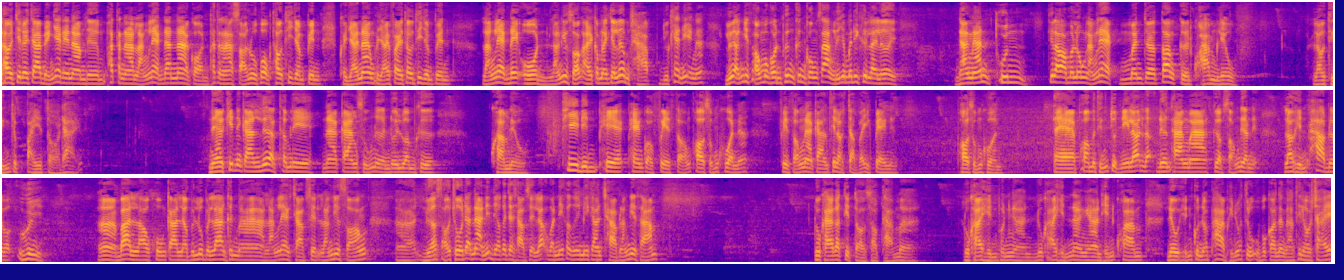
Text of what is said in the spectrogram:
เราเจรจาแบ่งแยกในนามเดิม พัฒนาหลังแรกด้านหน้าก่อน พัฒนาสารูปโภคเท่าที่จำเป็น ขยายน้ำขยายไฟเท่าที่จำเป็น หลังแรกได้โอน หลังที่สองอาจกำลังจะเริ่มฉาบอยู่แค่นี้เองนะหรือหลังที่สองบางคนเพิ่งขึ้นโครงสร้างหรือยังไม่ได้ขึ้นอะไรเลย ดังนั้นทุนที่เราเอามาลงหลังแรกมันจะต้องเกิดความเร็ว เราถึงจะไปต่อได้ แนวคิดในการเลือกทำเลนากลางสูงเนินโดยรวมคือความเร็ว ที่ดินแพงแพงกว่าเฟสสองพอสมควรนะเฟสสองนากลางที่เราจับไว้อีกแปลงหนึ่งพอสมควร แต่พอมาถึงจุดนี้แล้วเดินทางมาเกือบสองเดือนเนี่ยเราเห็นภาพเลยว่าเอ้ยอบ้านเราโครงการเราเป็นรูปเป็นร่างขึ้นมา หลังแรกฉาบเสร็จหลังที่สองอเหลือเสาโชว์ด้านหน้านิดเดียวก็จะฉาบเสร็จแล้ววันนี้ก็เลยมีการฉาบหลังที่สาม ลูกค้าก็ติดต่อสอบถามมา ลูกค้าเห็นผลงาน ลูกค้าเห็นหน้างาน เห็นความเร็วเห็นคุณภาพ เห็นวัสดุอุปกรณ์ต่างๆ ที่เราใช้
